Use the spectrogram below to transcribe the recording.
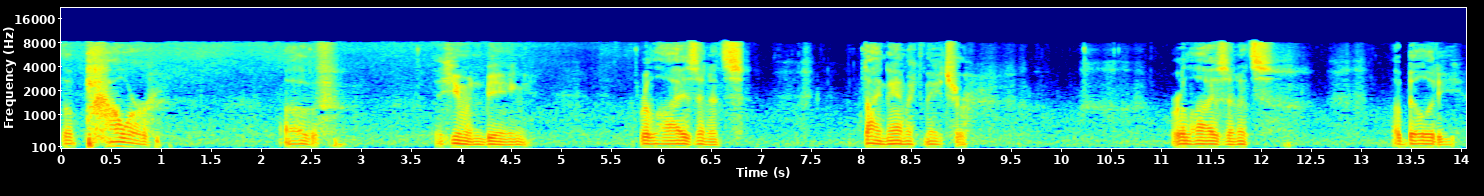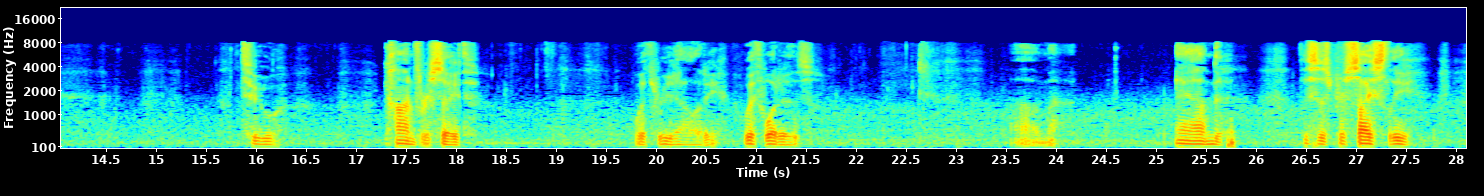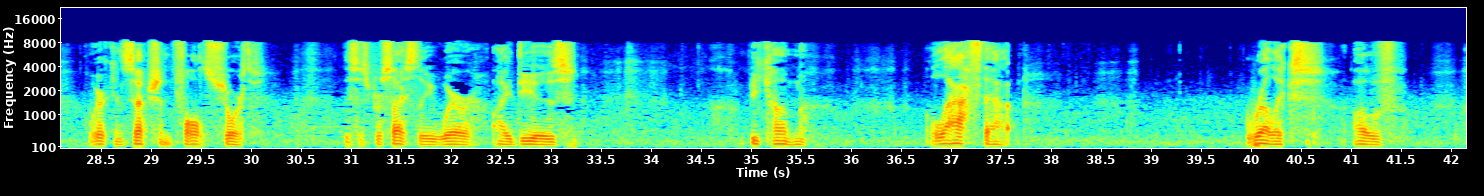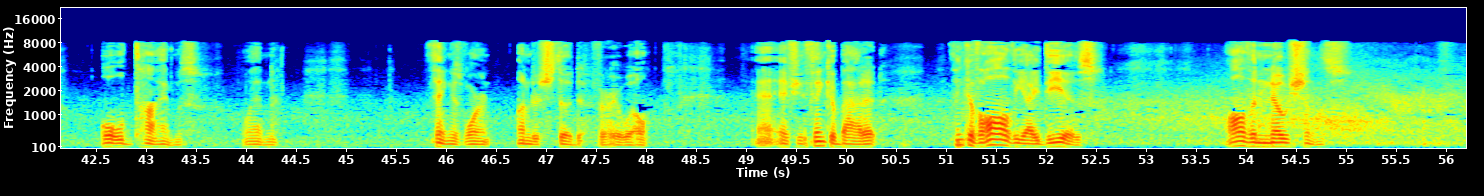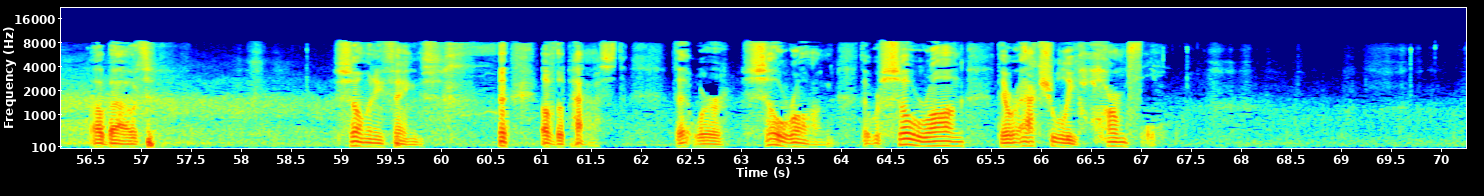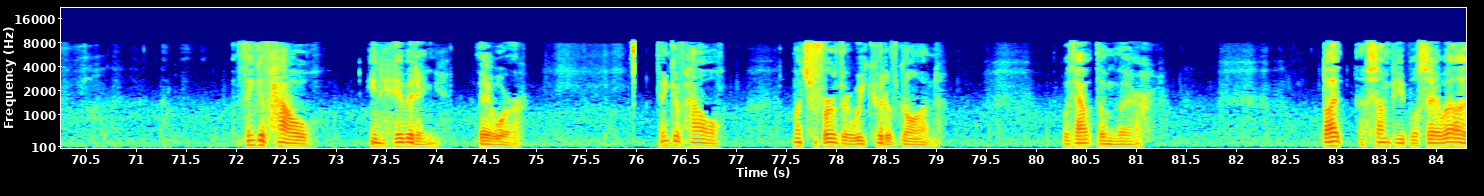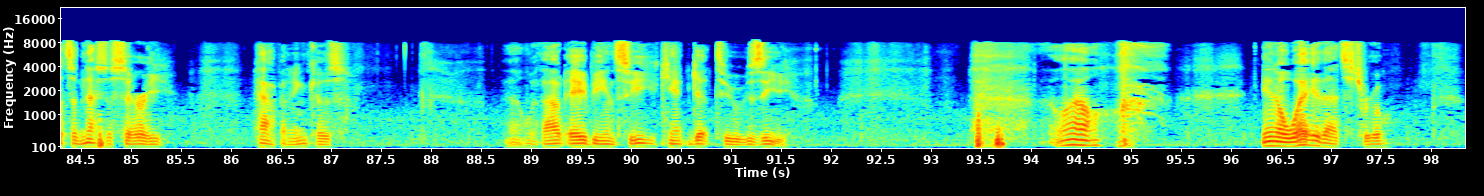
the power of the human being relies in its dynamic nature, relies in its ability to conversate with reality, with what is. Um, and this is precisely where conception falls short. This is precisely where ideas become laughed at relics of old times when things weren't understood very well. And if you think about it, think of all the ideas, all the notions about so many things of the past that were so wrong, that were so wrong, they were actually harmful. Think of how inhibiting they were. Think of how much further we could have gone without them there. But some people say, well, it's a necessary happening because you know, without A, B, and C, you can't get to Z. Well, in a way, that's true.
